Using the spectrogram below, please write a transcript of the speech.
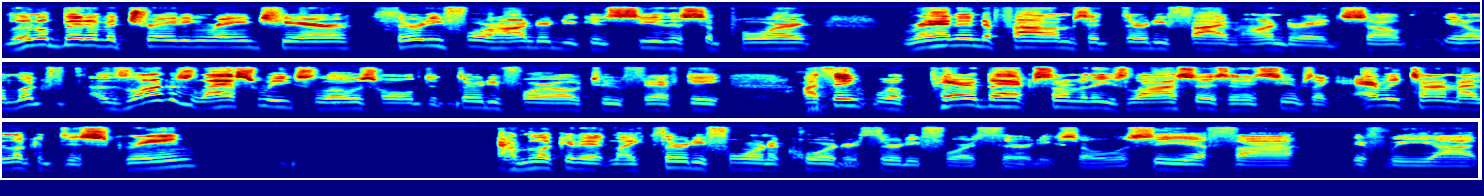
Little bit of a trading range here. 3,400, you can see the support. Ran into problems at 3,500. So, you know, look, as long as last week's lows hold to 340250, I think we'll pare back some of these losses. And it seems like every time I look at this screen, I'm looking at like 34 and a quarter, 34 30. So we'll see if uh if we uh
